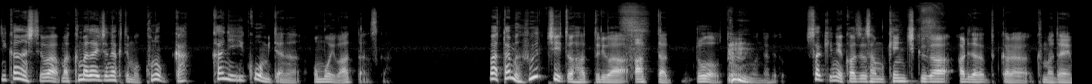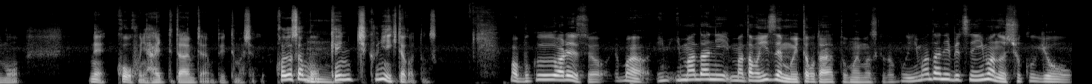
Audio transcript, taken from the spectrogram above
に関しては、まあ熊大じゃなくても、この学科に行こうみたいな思いはあったんですか？まあ多分、フッチーと服部はあったろうと思うんだけど、さっきね、和代さんも建築があれだから、熊大もね、候補に入ってたみたいなこと言ってましたけど、和代さんも建築に行きたかったんですか、まあ、僕、あれですよ。まあ、いいまだに、まあ、多分以前も言ったことあると思いますけど、僕、いまだに別に今の職業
